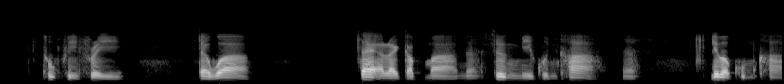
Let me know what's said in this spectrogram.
ๆ ทุกข์ฟรีๆ แต่ว่าได้อะไรกลับมานะ ซึ่งมีคุณค่านะ เรียกว่าคุ้มค่า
